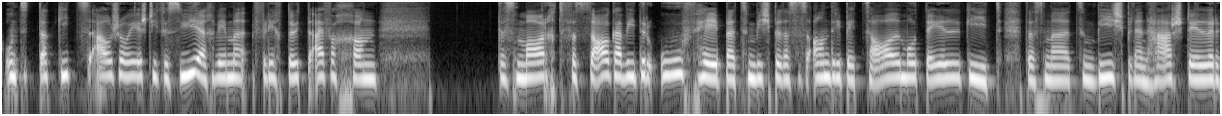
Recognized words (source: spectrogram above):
Und da gibt es auch schon erste Versuche, wie man vielleicht dort einfach kann das Marktversagen wieder aufheben, zum Beispiel, dass es andere Bezahlmodelle gibt, dass man zum Beispiel einen Hersteller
